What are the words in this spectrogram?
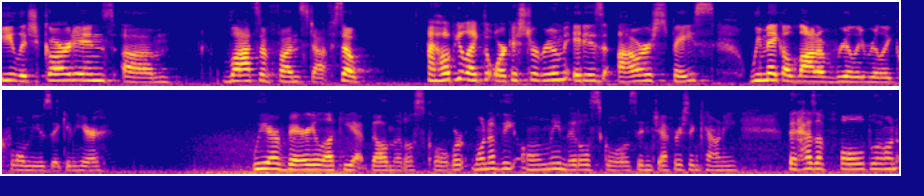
Elitch Gardens, um, lots of fun stuff. So I hope you like the orchestra room. It is our space. We make a lot of really, really cool music in here. We are very lucky at Bell Middle School. We're one of the only middle schools in Jefferson County that has a full-blown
